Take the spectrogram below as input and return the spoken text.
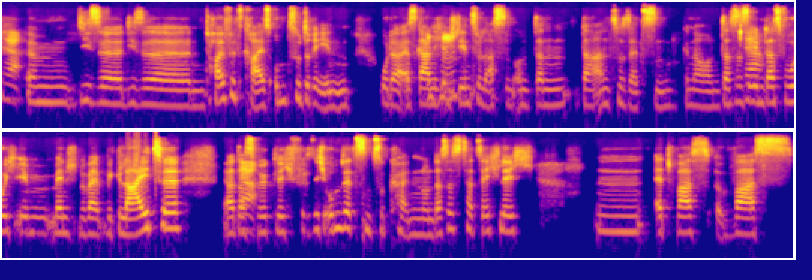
ja. ähm, diese, diesen Teufelskreis umzudrehen oder es gar nicht mhm. entstehen zu lassen und dann da anzusetzen. Genau. Und das ist ja. eben das, wo ich eben Menschen dabei begleite, ja, das ja. wirklich für sich umsetzen zu können. Und das ist tatsächlich mh, hm, etwas, was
